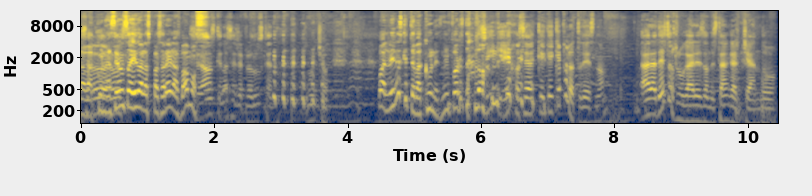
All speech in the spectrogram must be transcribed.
La saludo, vacunación se ha ido a las pasarelas, vamos. Esperamos que no se reproduzcan mucho. Bueno, la idea es que te vacunes, no importa dónde. Sí, viejo, o sea, qué, qué, qué pelotudez, ¿no? Ahora, de estos lugares donde están garchando...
